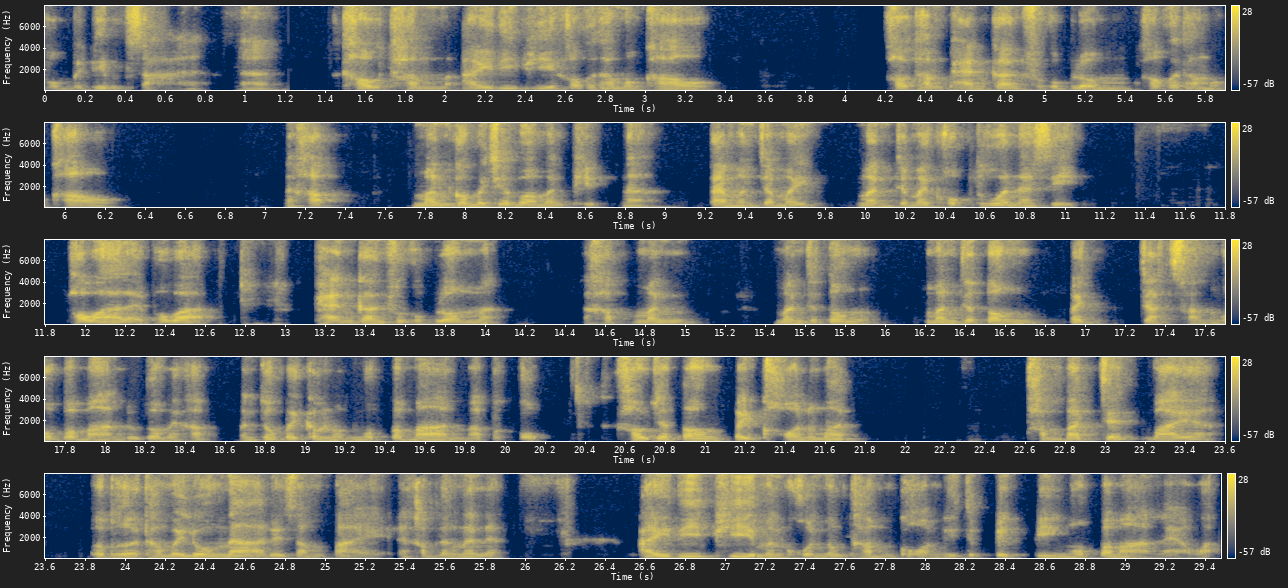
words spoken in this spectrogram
ผมเป็นที่ปรึกษานะฮะเขาทำ IDP เขาก็ทำของเขาเขาทำแผนการฝึกอบรมเขาก็ทำของเขานะครับ มันก็ไม่ใช่ว่ามันผิดนะ แต่มันจะไม่มันจะไม่ครบถ้วนนะสิ เพราะว่าอะไร เพราะว่าแผนการฝึกอบรมอะนะครับมันมันจะต้องมันจะต้องไปจัดสรรงบประมาณถูกต้องไหมครับ มันต้องไปกำหนดงบประมาณมาประกบ เขาจะต้องไปขออนุมัติทำบัตเจ็ตไว้อะเผลอๆทำไว้ล่วงหน้าด้วยซ้ำไปนะครับ ดังนั้นเนี่ย IDP มันควรต้องทำก่อนที่จะปิดปีงบประมาณแล้วอะ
